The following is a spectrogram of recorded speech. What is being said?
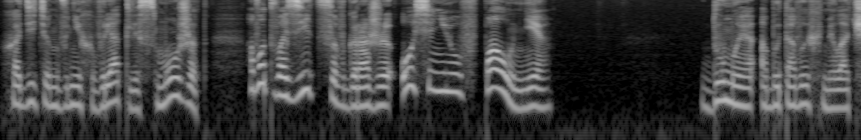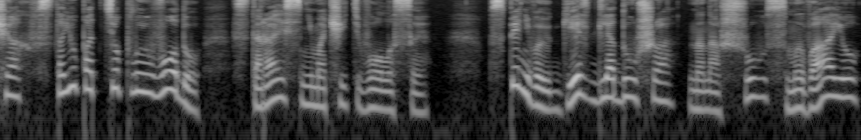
Ходить он в них вряд ли сможет, а вот возиться в гараже осенью вполне. Думая о бытовых мелочах, встаю под теплую воду, стараясь не мочить волосы. Вспениваю гель для душа, наношу, смываю.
